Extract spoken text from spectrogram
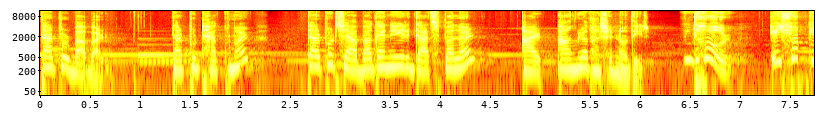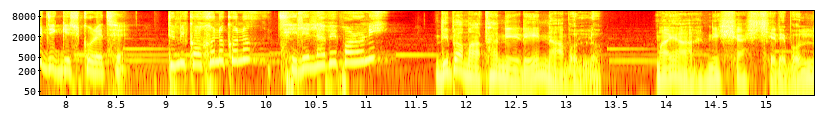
তারপর বাবার তারপর ঠাকুমার তারপর চা বাগানের গাছপালার আর আংরা ভাষা নদীর। ধুর এইসবকে জিজ্ঞেস করেছে? তুমি কখনো কোনো ছেলে লাভে পড়নি? দীপা মাথা নেড়ে না বলল। মায়া নিঃশ্বাস ছেড়ে বলল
